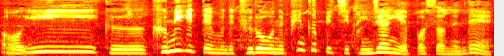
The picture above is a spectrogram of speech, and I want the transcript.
어, 이 그 금이기 때문에 들어오는 핑크빛이 굉장히 예뻤었는데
